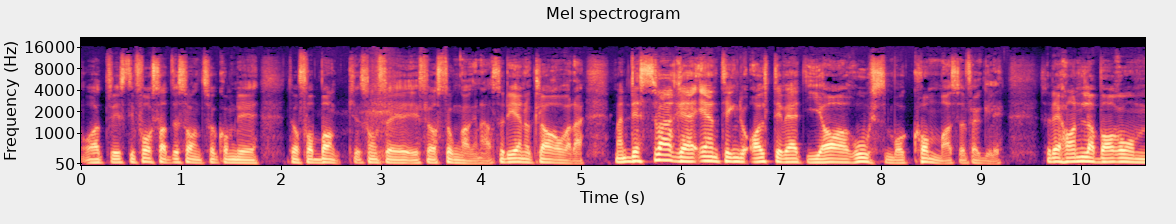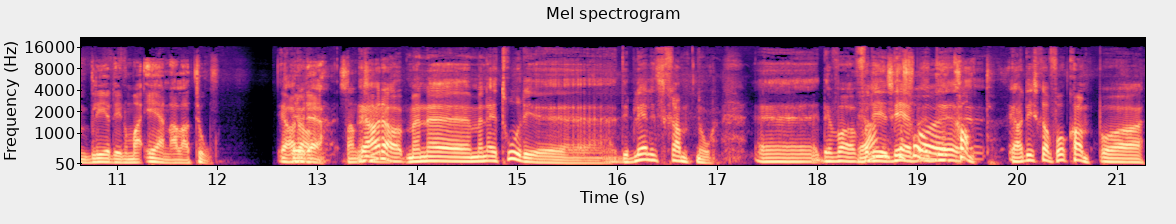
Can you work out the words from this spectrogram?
og at hvis de fortsatte sånn, så kom de til å få bank, sånn som i første omgangen her. Så de er nå klar over det. Men dessverre, en ting du alltid vet, ja, Rosenborg kommer selvfølgelig. Så det handler bare om blir de nummer én eller to. Ja da, det, sant? ja, da men, eh, men jeg tror de, de ble litt skremt nå. Eh, Det var Ja, de skal det- få det- kamp. Ja, de skal få kamp. Og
